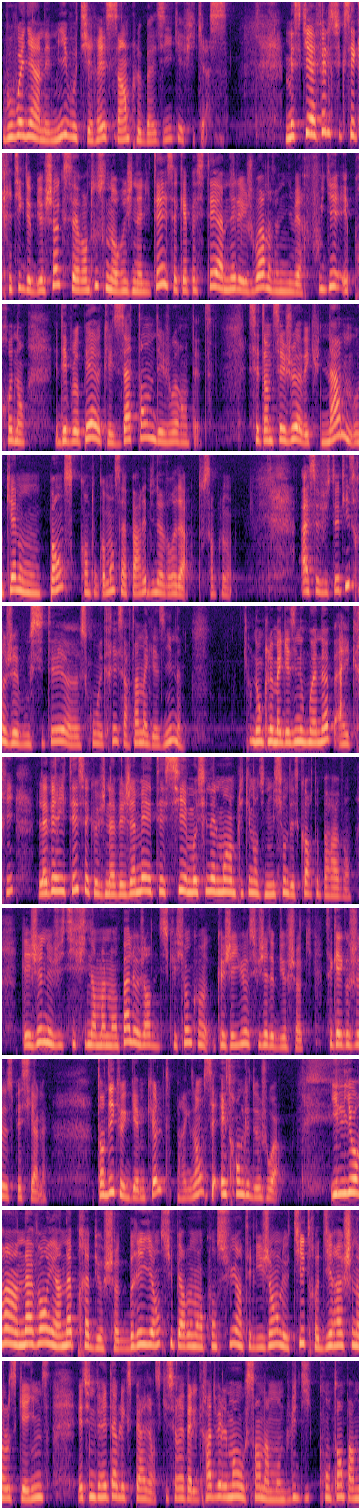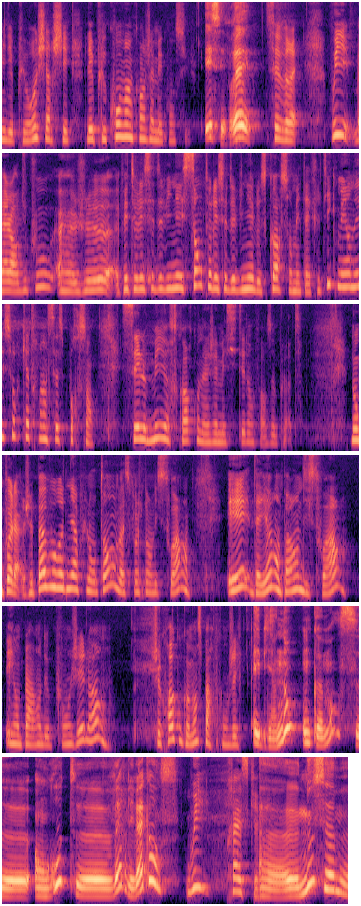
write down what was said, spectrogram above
Vous voyez un ennemi, vous tirez, simple, basique, efficace. Mais ce qui a fait le succès critique de Bioshock, c'est avant tout son originalité et sa capacité à amener les joueurs dans un univers fouillé et prenant, et développé avec les attentes des joueurs en tête. C'est un de ces jeux avec une âme auquel on pense quand on commence à parler d'une œuvre d'art, tout simplement. À ce juste titre, je vais vous citer euh, ce qu'ont écrit certains magazines. Donc le magazine One Up a écrit La vérité, c'est que je n'avais jamais été si émotionnellement impliqué dans une mission d'escorte auparavant. Les jeux ne justifient normalement pas le genre de discussion que, j'ai eu au sujet de Bioshock. C'est quelque chose de spécial. Tandis que Gamecult, par exemple, c'est étranglé de joie. Il y aura un avant et un après Bioshock, brillant, superbement conçu, intelligent. Le titre d'Irrational Games est une véritable expérience qui se révèle graduellement au sein d'un monde ludique comptant parmi les plus recherchés, les plus convaincants jamais conçus. Et c'est vrai. C'est vrai. Oui, bah alors du coup, euh, je vais te laisser deviner, sans te laisser deviner le score sur Metacritic, mais on est sur 96%. C'est le meilleur score qu'on a jamais cité dans Force the Plot. Donc voilà, je vais pas vous retenir plus longtemps, on va se plonger dans l'histoire. Et d'ailleurs, en parlant d'histoire, et en parlant de plongée, Laure, je crois qu'on commence par plonger. Eh bien non, on commence euh, en route euh, vers les vacances. Oui, presque. Euh, nous sommes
